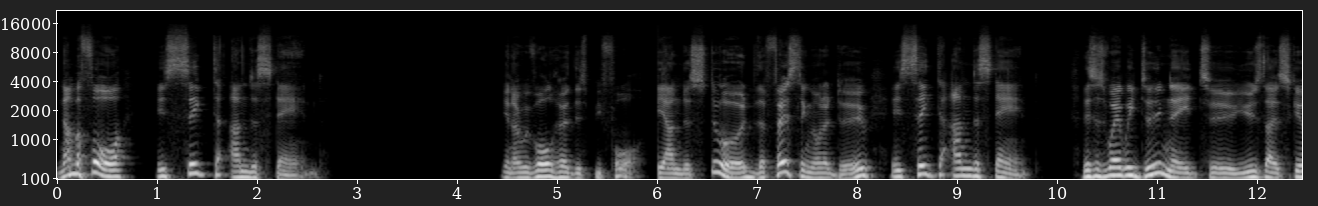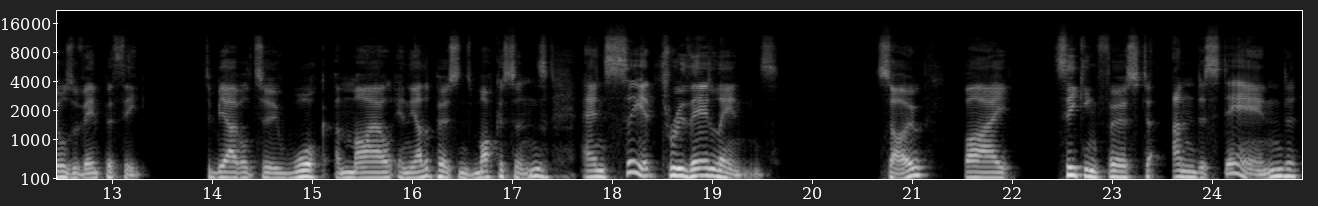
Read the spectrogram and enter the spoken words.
Number four is seek to understand. You know, we've all heard this before. Be understood, the first thing we want to do is seek to understand. This is where we do need to use those skills of empathy to be able to walk a mile in the other person's moccasins and see it through their lens. So, by seeking first to understand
